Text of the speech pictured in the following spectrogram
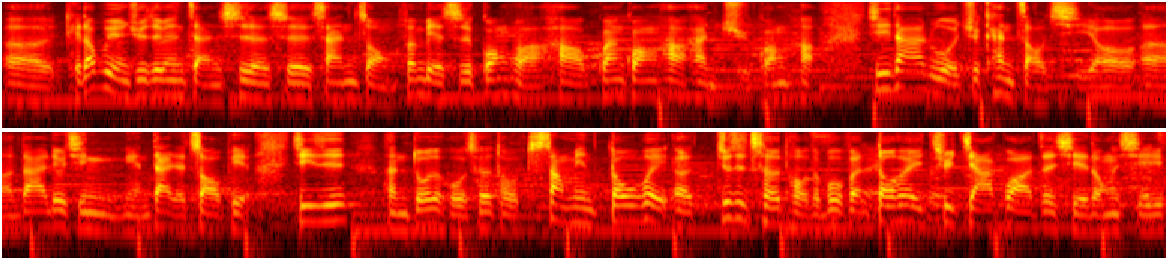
呃铁道部园区这边展示的是三种，分别是光华号、观光号和莒光号。其实大家如果去看早期哦，呃，大概六七年代的照片，其实很多的火车。头上面都会呃，就是车头的部分都会去加挂这些东西。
